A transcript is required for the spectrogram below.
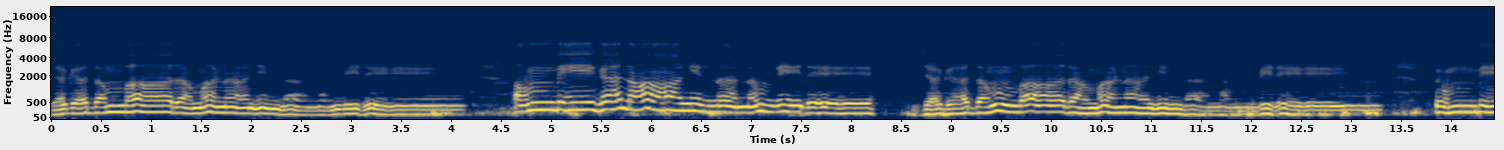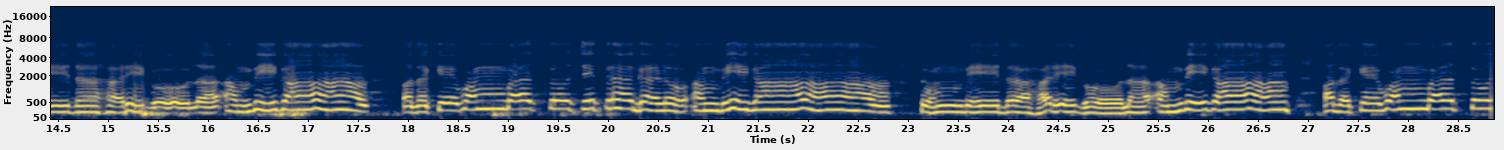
ಜಗದಂಬಾರಮಣ ನಿನ್ನ ನಂಬಿದೆ. ಅಂಬಿಗನ ನಿನ್ನ ನಂಬಿದೆ ಜಗದಂಬಾರಮಣ ನಿನ್ನ ನಂಬಿದೆ ತುಂಬಿದ ಹರಿಗೋಲ ಅಂಬಿಗ ಅದಕ್ಕೆ ಒಂಬತ್ತು ಚಿತ್ರಗಳು ಅಂಬಿಗ. ತುಂಬಿದ ಹರಿಗೋಲ ಅಂಬಿಗ. ಅದಕ್ಕೆ ಒಂಬತ್ತು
